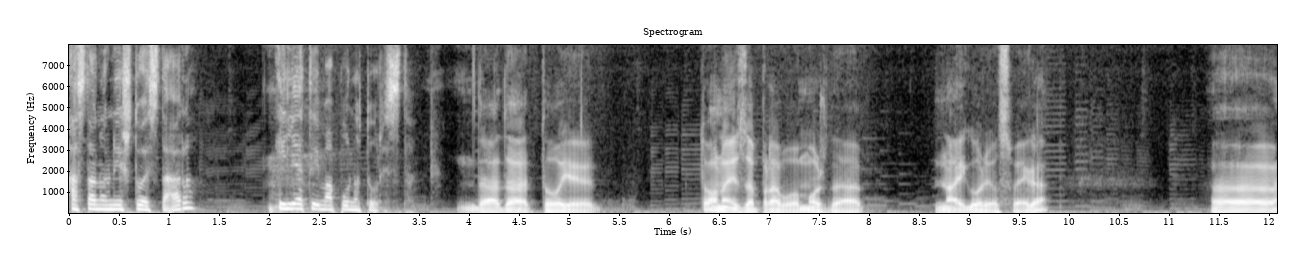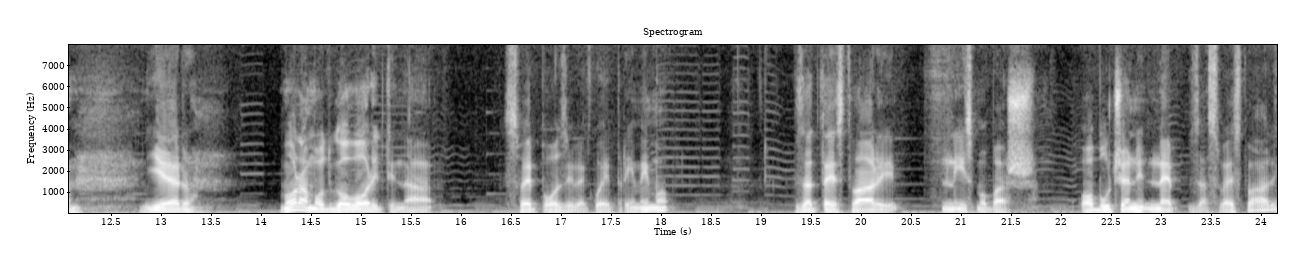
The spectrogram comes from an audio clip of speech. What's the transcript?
A stanovništvo je staro i ljeti ima puno turista. Da, da, to je to ono je zapravo možda najgore od svega. E, jer moramo odgovoriti na sve pozive koje primimo. Za te stvari nismo baš obučeni, ne za sve stvari.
